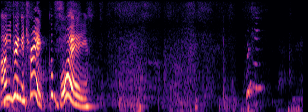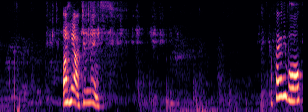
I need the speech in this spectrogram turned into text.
Oh, you're doing a trick. Good boy. Oh, here, give me this. Play with your ball.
